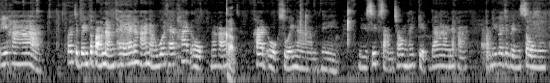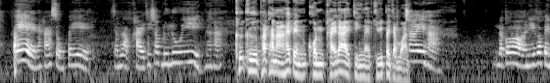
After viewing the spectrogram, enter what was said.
นี่ค่ะ ก็จะเป็นกระเป๋าหนังแท้นะคะ หนังวัวแท้คาดอกนะคะครับ คาดอกสวยงามนี่ มีซิปสามช่องให้เก็บได้นะคะอันนี้ก็จะเป็นทรงเป้นะคะทรงเป้สำหรับใครที่ชอบลุยๆนะคะ คือคือพัฒนาให้เป็นคนใช้ได้จริงในชีวิตประจำวัน ใช่ค่ะ แล้วก็อันนี้ก็เป็น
